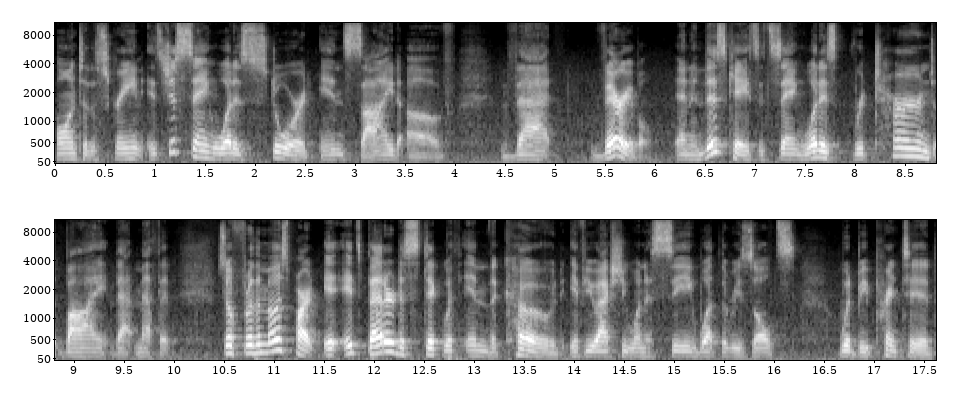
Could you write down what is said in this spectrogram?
onto the screen. It's just saying what is stored inside of that variable. And in this case, it's saying what is returned by that method. So for the most part, it, it's better to stick within the code if you actually want to see what the results would be printed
